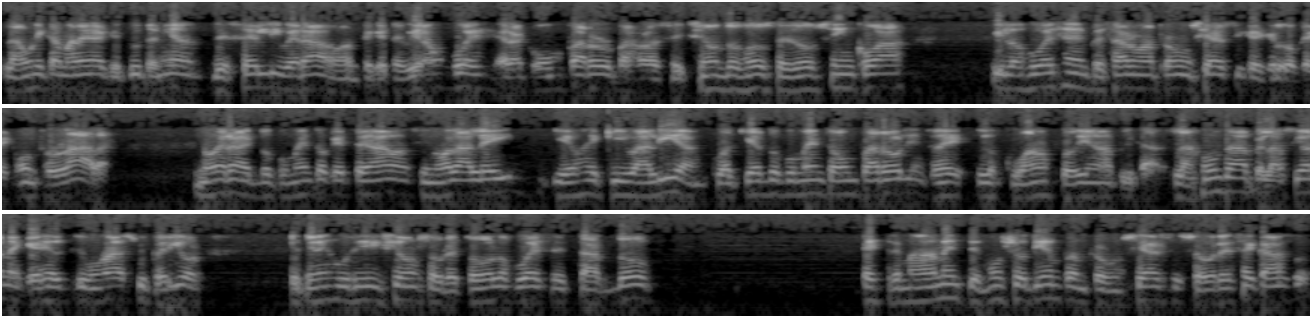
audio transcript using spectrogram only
la única manera que tú tenías de ser liberado antes que te viera un juez era con un parol bajo la sección 212.25a y los jueces empezaron a pronunciarse que, que lo que controlara no era el documento que te daban, sino la ley, y ellos equivalían cualquier documento a un parol, y entonces los cubanos podían aplicar. La Junta de Apelaciones, que es el Tribunal Superior, que tiene jurisdicción sobre todos los jueces, tardó extremadamente mucho tiempo en pronunciarse sobre ese caso,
